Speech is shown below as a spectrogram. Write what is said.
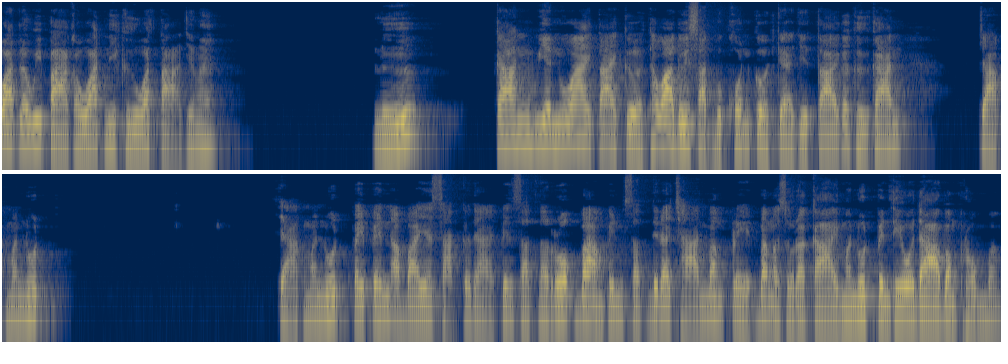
วัตและวิปากวัตนี่คือวัตตะใช่ไหมหรือ การเวียนว่ายตายเกิด ถ้าว่าโดยสัตว์บุคคลเกิดแก่จิตตายก็คือการจากมนุษย์ จากมนุษย์ไปเป็นอบายสัตว์ก็ได้ เป็นสัตว์นรกบ้าง เป็นสัตว์เดรัจฉานบ้างเปรตบ้างอสุรกาย มนุษย์เป็นเทวดาบ้างพรหมบ้าง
